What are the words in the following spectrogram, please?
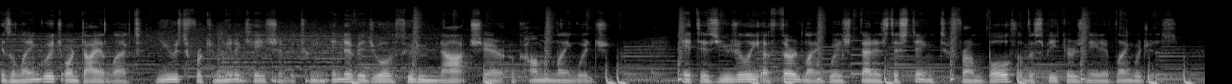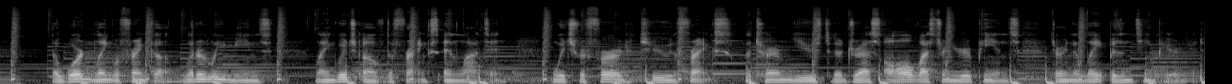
is a language or dialect used for communication between individuals who do not share a common language. It is usually a third language that is distinct from both of the speaker's native languages. The word lingua franca literally means language of the Franks in Latin, which referred to the Franks, the term used to address all Western Europeans during the late Byzantine period.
